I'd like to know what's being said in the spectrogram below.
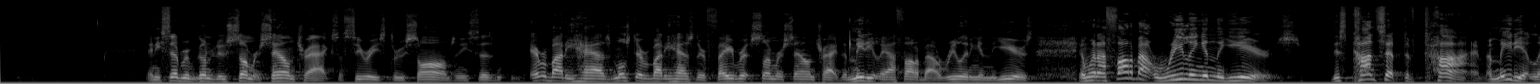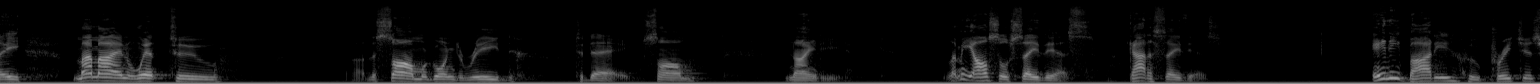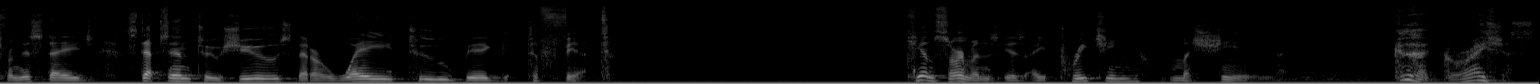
and he said we were going to do summer soundtracks, a series through Psalms. And he says, everybody has, most everybody has their favorite summer soundtrack. Immediately I thought about reeling in the years. And when I thought about reeling in the years, this concept of time, immediately my mind went to uh, the psalm we're going to read today, Psalm 90. Let me also say this. I've got to say this. Anybody who preaches from this stage steps into shoes that are way too big to fit. Ken Sermons is a preaching machine. Good gracious.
